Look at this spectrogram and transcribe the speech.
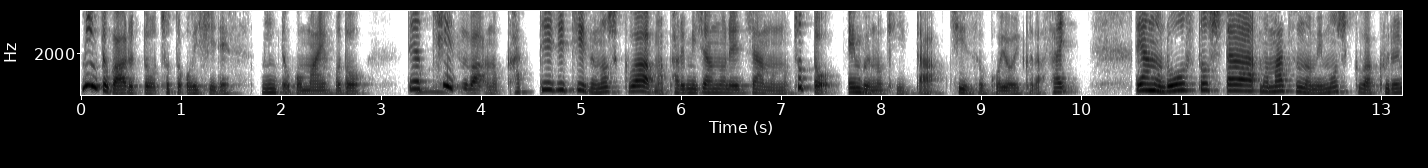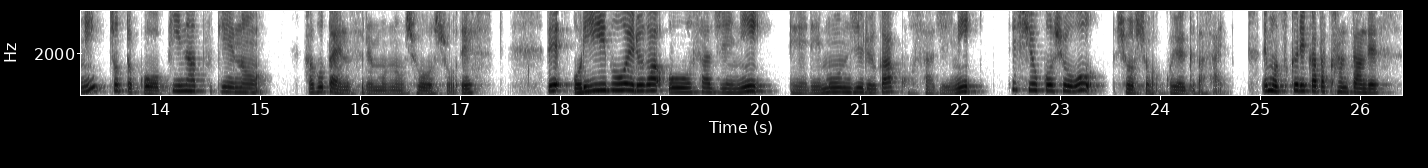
ミントがあるとちょっと美味しいです。ミント5枚ほど。で、チーズは、あの、カッテージチーズもしくは、まあ、パルミジャーノ・レッジャーノのちょっと塩分の効いたチーズをご用意ください。で、あの、ローストした、まあ、松の実もしくはくるみ、ちょっとこう、ピーナッツ系の歯ごたえのするものを少々です。で、オリーブオイルが大さじ2、えー、レモン汁が小さじ2、で、塩コショウを少々ご用意ください。でも作り方簡単です。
